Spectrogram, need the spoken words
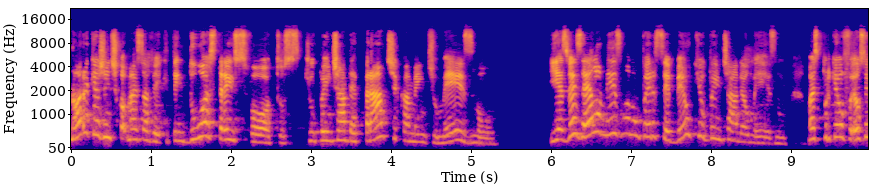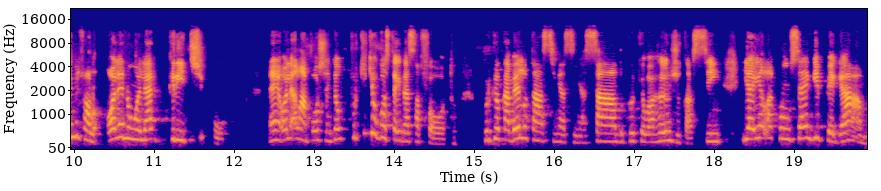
Na hora que a gente começa a ver que tem duas, três fotos que o penteado é praticamente o mesmo, e às vezes ela mesma não percebeu que o penteado é o mesmo, mas porque eu, eu sempre falo, olha num olhar crítico. É, olha lá, poxa, então por que, que eu gostei dessa foto? Porque o cabelo tá assim, assim, assado, porque o arranjo tá assim. E aí ela consegue pegar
